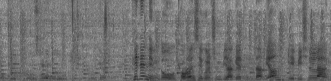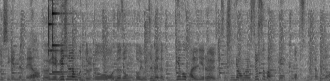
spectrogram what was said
어, 그 그런 생각은 있죠. 결혼해야죠. 피디님도 결혼식을 준비하게 된다면 예비 신랑이시겠는데요. 그 예비 신랑분들도 어느 정도 요즘에는 피부 관리를 사실 신경을 쓸 수밖에 없습니다. 그죠?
